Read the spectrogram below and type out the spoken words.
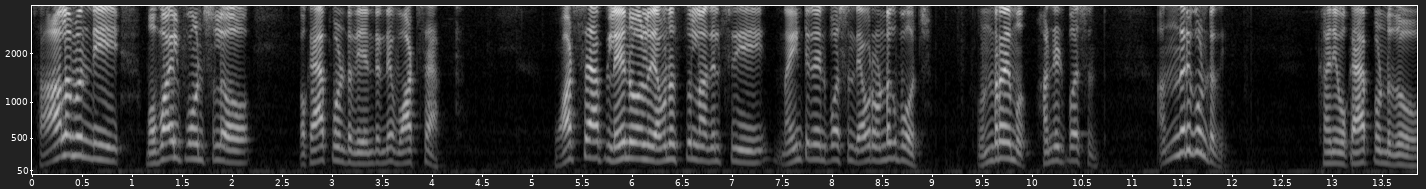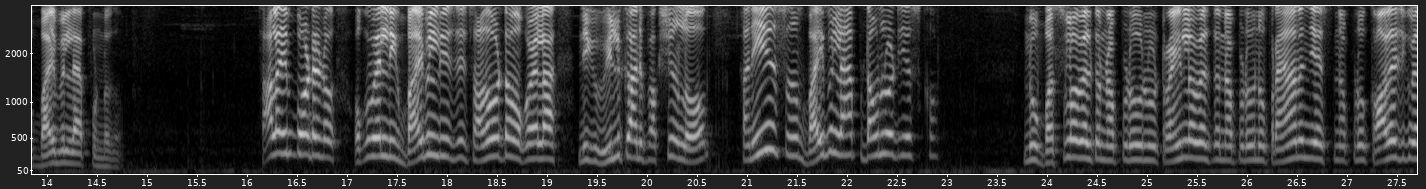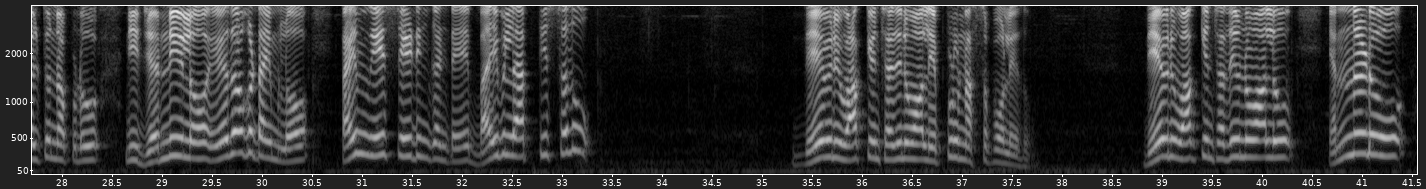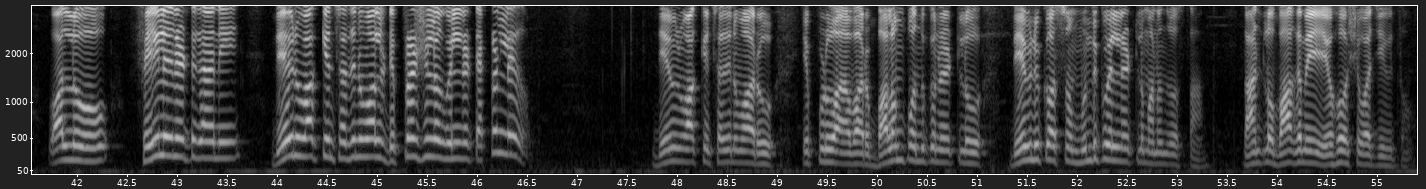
చాలామంది మొబైల్ ఫోన్స్లో ఒక యాప్ ఉంటుంది. ఏంటంటే వాట్సాప్. వాట్సాప్ లేని వాళ్ళు యవనస్తులు నాకు తెలిసి నైంటీ నైన్ పర్సెంట్ ఎవరు ఉండకపోవచ్చు. ఉండరేమో హండ్రెడ్ పర్సెంట్. అందరికీ ఉంటుంది. కానీ ఒక యాప్ ఉండదు బైబిల్ యాప్ ఉండదు. చాలా ఇంపార్టెంట్. ఒకవేళ నీకు బైబిల్ తీసి చదవటం ఒకవేళ నీకు వీలు కాని పక్షంలో కనీసం బైబిల్ యాప్ డౌన్లోడ్ చేసుకో. నువ్వు బస్సులో వెళ్తున్నప్పుడు నువ్వు ట్రైన్లో వెళ్తున్నప్పుడు నువ్వు ప్రయాణం చేస్తున్నప్పుడు కాలేజీకి వెళ్తున్నప్పుడు నీ జర్నీలో ఏదో ఒక టైంలో టైం వేస్ట్ చేయడం కంటే బైబిల్ యాప్ తీసి చదువు దేవుని వాక్యం చదివిన వాళ్ళు ఎప్పుడూ నష్టపోలేదు. దేవుని వాక్యం చదివిన వాళ్ళు ఎన్నడూ వాళ్ళు ఫెయిల్ అయినట్టు కానీ దేవుని వాక్యం చదివిన వాళ్ళు డిప్రెషన్లోకి వెళ్ళినట్టు ఎక్కడ లేదు. దేవుని వాక్యం చదివిన వారు ఎప్పుడు ఆ వారు బలం పొందుకున్నట్లు దేవుని కోసం ముందుకు వెళ్ళినట్లు మనం చూస్తాం. దాంట్లో భాగమే యహోశివ జీవితం.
